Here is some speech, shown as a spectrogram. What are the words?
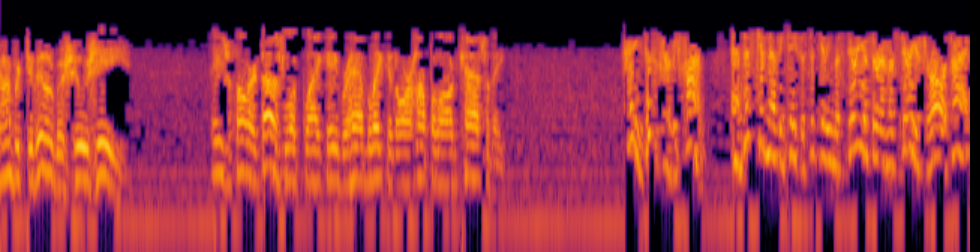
Robert de DeVilbus, who's he? He's a feller does look like Abraham Lincoln or Hopalong Cassidy. Hey, this is going to be fun. And this kidnapping case is just getting mysteriouser and mysteriouser all the time.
